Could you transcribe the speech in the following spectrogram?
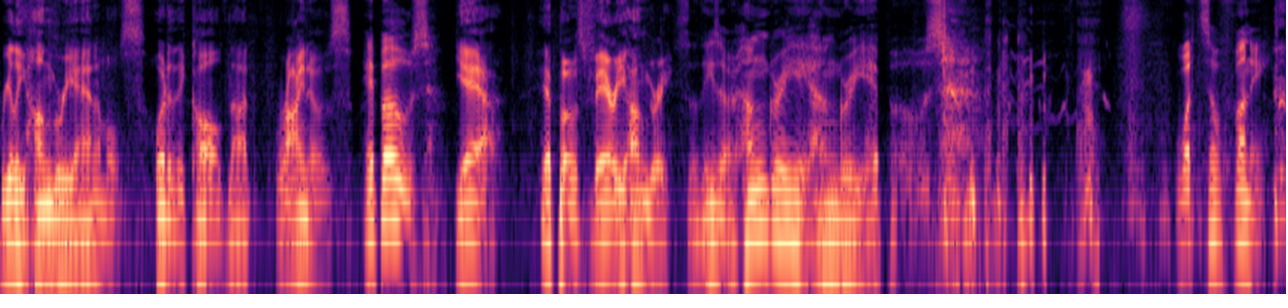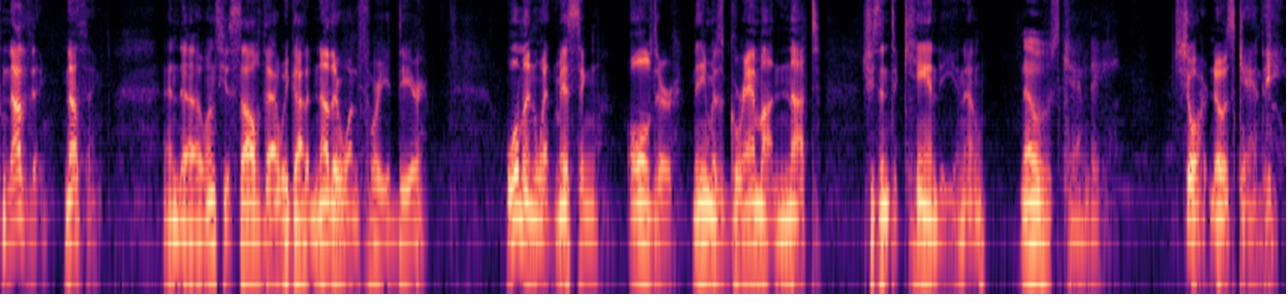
Really hungry animals. What are they called? Not rhinos. Hippos. Yeah, hippos, very hungry. So these are hungry, hungry hippos. What's so funny? nothing, nothing. And uh, once you solve that, we got another one for you, dear. Woman went missing. Older. Name is Grandma Nut. She's into candy, you know? Nose candy. Sure, nose candy.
